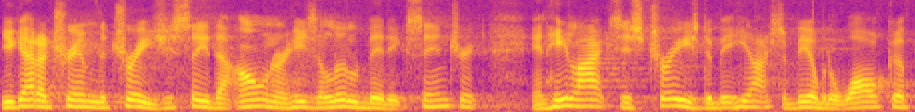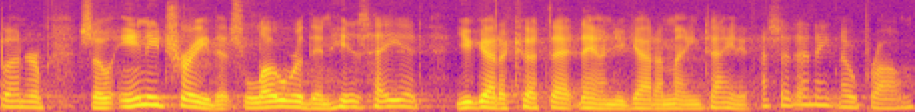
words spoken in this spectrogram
you gotta trim the trees. You see, the owner, he's a little bit eccentric, and he likes his trees to be, he likes to be able to walk up under them. So any tree that's lower than his head, you got to cut that down. You got to maintain it. I said, that ain't no problem.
